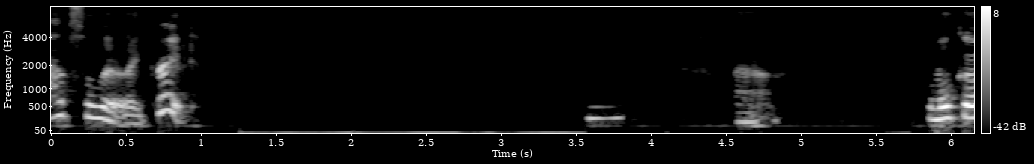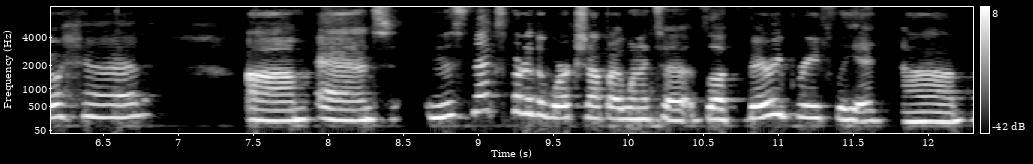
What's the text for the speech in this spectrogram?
absolutely, great. Um, so we'll go ahead. Um, and in this next part of the workshop, I wanted to look very briefly at um,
